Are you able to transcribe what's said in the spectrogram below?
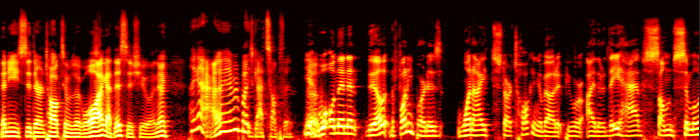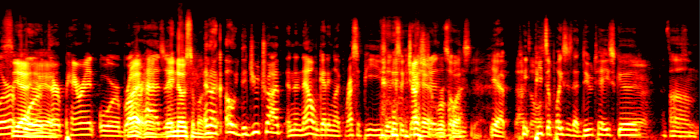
then you sit there and talk to him. It's like, well, I got this issue, and they're like, ah, everybody's got something. Yeah. Well, and then, then the other, the funny part is when I start talking about it, people are either they have some similar, Yeah, or yeah, yeah. their parent or brother Right, yeah. has it. They know somebody. and like, oh, did you try? And then now I'm getting like recipes and suggestions Requests, on yeah. yeah, That's awesome. pizza places that do taste good. Yeah. Um, awesome.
